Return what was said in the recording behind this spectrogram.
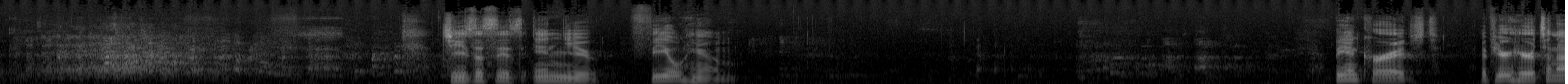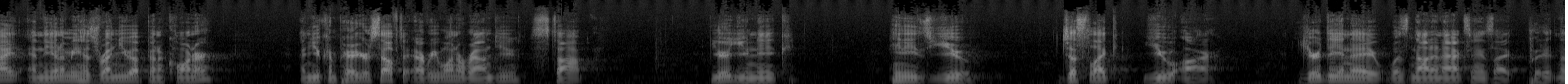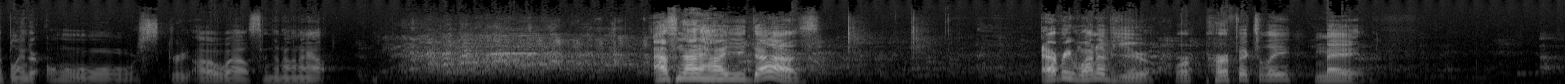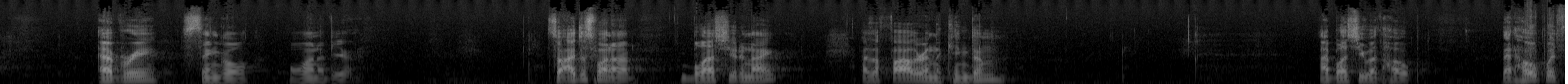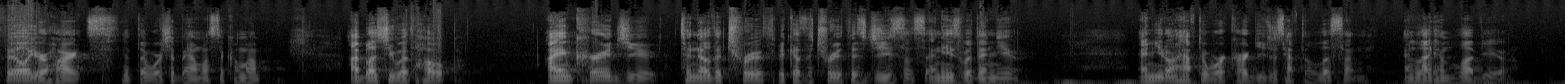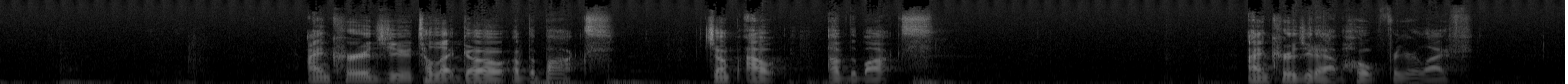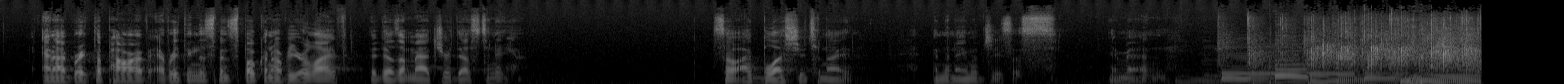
Jesus is in you. Feel him. Be encouraged. If you're here tonight and the enemy has run you up in a corner and you compare yourself to everyone around you, stop. You're unique. He needs you, just like you are. Your DNA was not an accident. It's like, put it in the blender. Oh, screw. Oh, well, send it on out. That's not how he does. Every one of you were perfectly made. Every single one of you. So I just want to bless you tonight as a father in the kingdom. I bless you with hope. That hope would fill your hearts if the worship band wants to come up. I bless you with hope. I encourage you to know the truth because the truth is Jesus and He's within you. And you don't have to work hard, you just have to listen and let Him love you. I encourage you to let go of the box. Jump out of the box. I encourage you to have hope for your life. And I break the power of everything that's been spoken over your life that doesn't match your destiny. So I bless you tonight in the name of Jesus. Amen.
